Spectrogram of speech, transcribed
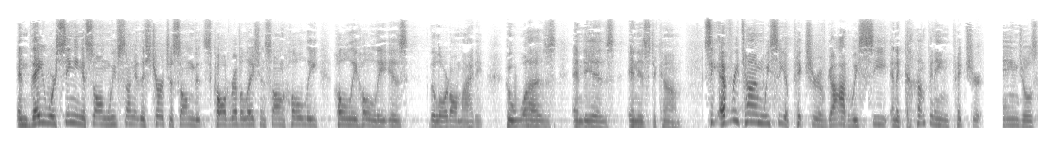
and they were singing a song we've sung at this church a song that's called Revelation song holy holy holy is the Lord Almighty who was and is and is to come. See every time we see a picture of God we see an accompanying picture of angels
